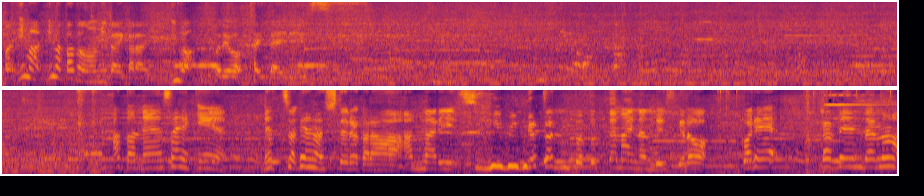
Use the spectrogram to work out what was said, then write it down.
まあ、今今ただ飲みたいから今これを買いたいです。あとね最近めっちゃゲームしてるからあんまり睡眠がちゃんととってないなんですけどこれラベンダーの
